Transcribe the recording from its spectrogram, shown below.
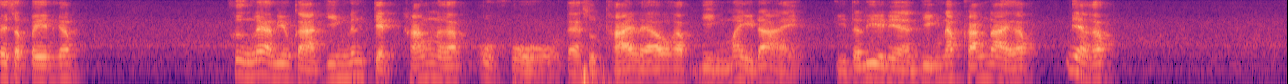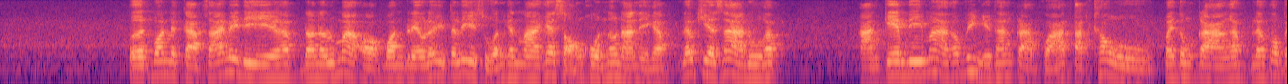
อ้สเปนครับ ครึ่งแรกมีโอกาสยิงตั้งเจ็ดครั้งนะครับ โอ้โห แต่สุดท้ายแล้วครับ ยิงไม่ได้ อิตาลีเนี่ย ยิงนับครั้งได้ครับ เนี่ยครับ เปิดบอลจากกราบซ้ายไม่ดีครับดอนนารุม่าออกบอลเร็วแล้วอิตาลีสวนกันมาแค่สองคนเท่านั้นเองครับ แล้วเคียซ่าดูครับอ่านเกมดีมากครับวิ่งอยู่ทางกราบขวาตัดเข้าไปตรงกลางครับ แล้วก็ไป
